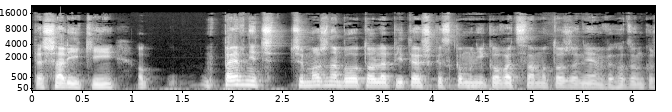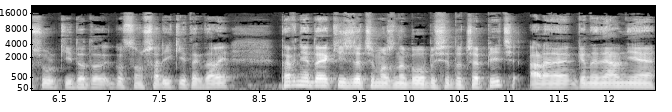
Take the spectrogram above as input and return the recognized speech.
te szaliki, o, Pewnie, czy, czy można było to lepiej troszkę skomunikować samo to, że nie wiem, wychodzą koszulki, do tego są szaliki i tak dalej. Pewnie do jakichś rzeczy można byłoby się doczepić, ale generalnie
